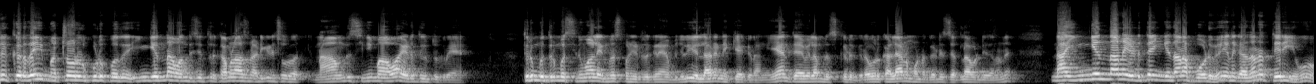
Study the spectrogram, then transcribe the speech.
இருக்கிறதை மற்றவர்கள் கொடுப்பது. இங்கேருந்து தான் வந்துச்சு திரு கமலஹாசன் அடிக்கடி சொல்வார். நான் வந்து சினிமாவாக எடுத்துக்கிட்டு இருக்கிறேன். திரும்ப திரும்ப சினிமாவில் இன்வெஸ்ட் பண்ணிட்டு இருக்கிறேன் அப்படின்னு சொல்லி எல்லாரும் என்ன கேட்குறாங்க ஏன் தேவையில்லாம ரிஸ்க் எடுக்கிற? ஒரு கல்யாணம் பண்ண கட்டி செட்டில் வேண்டியதானே நான் இங்கே தானே எடுத்தேன் இங்கே தானே போடுவேன். எனக்கு அதானே தெரியும்.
